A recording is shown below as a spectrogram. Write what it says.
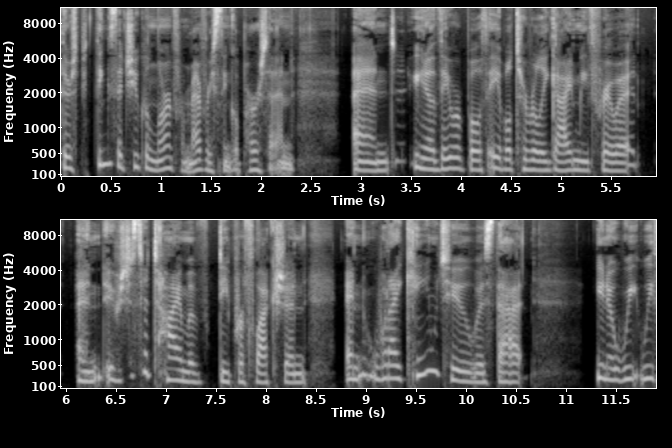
there's things that you can learn from every single person, and you know, they were both able to really guide me through it, and it was just a time of deep reflection. And what I came to was that you know, we we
